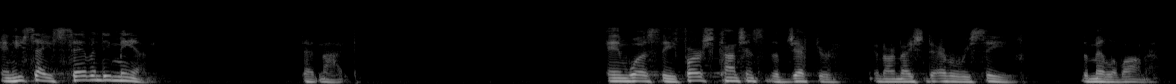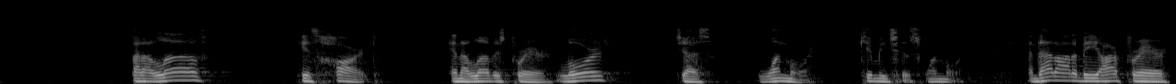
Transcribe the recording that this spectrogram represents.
And he saved 70 men that night and was the first conscientious objector in our nation to ever receive the Medal of Honor. But I love his heart and I love his prayer. Lord, just one more. Give me just one more. And that ought to be our prayer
